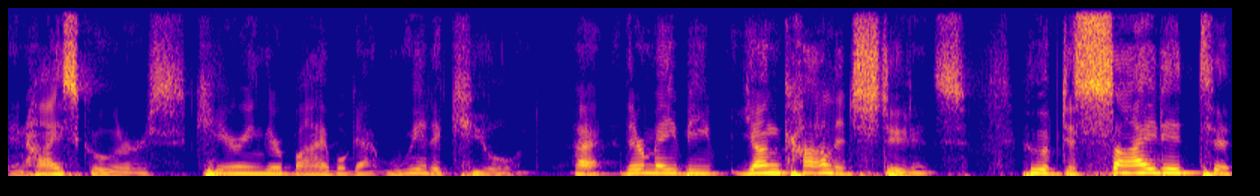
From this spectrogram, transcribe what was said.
and high schoolers carrying their Bible got ridiculed. Uh, there may be young college students who have decided to,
